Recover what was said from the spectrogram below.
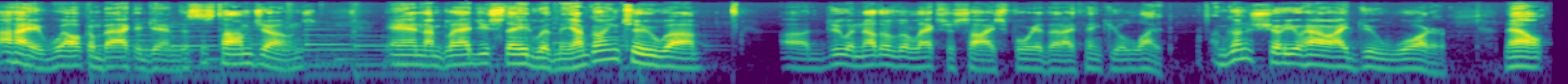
Hi, welcome back again. This is Tom Jones, and I'm glad you stayed with me. I'm going to uh, uh, do another little exercise for you that I think you'll like. I'm going to show you how I do water. Now,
